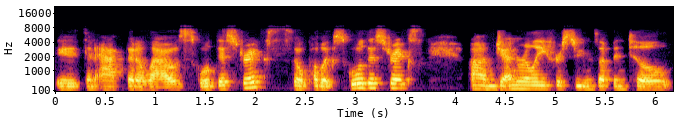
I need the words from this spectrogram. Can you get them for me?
it's an act that allows school districts, so public school districts, um, generally for students up until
